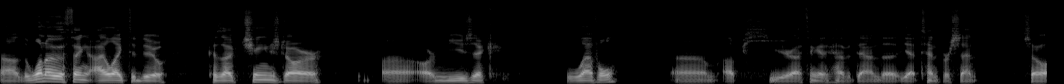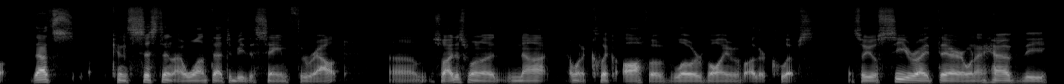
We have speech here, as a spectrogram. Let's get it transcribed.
Uh, the one other thing I like to do, because I've changed our uh, our music level um, up here. I think I have it down to yeah 10%. So that's consistent. I want that to be the same throughout. Um, so I just want to not I want to click off of lower volume of other clips. And so you'll see right there when I have the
